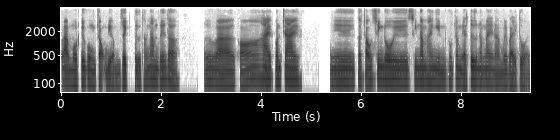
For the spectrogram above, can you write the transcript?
là một cái vùng trọng điểm dịch từ tháng 5 tới giờ. Và có hai con trai, như các cháu sinh đôi sinh năm 2004, năm nay là 17 tuổi.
